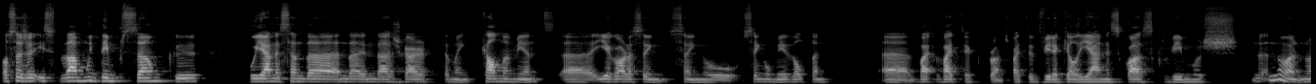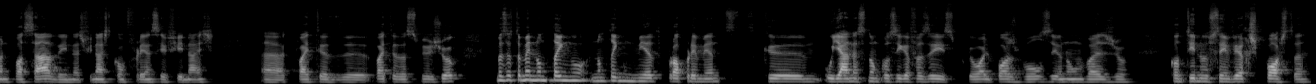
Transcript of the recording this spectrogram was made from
Ou seja, isso dá muita impressão que o Giannis anda, anda, anda a jogar também calmamente uh, e agora sem, sem, o, sem o Middleton uh, vai, vai, ter que pronto, vai ter de vir aquele Giannis quase que vimos no, no, ano passado e nas finais de conferência e finais uh, que vai ter, de, vai ter de assumir o jogo. Mas eu também não tenho, não tenho medo propriamente de que o Giannis não consiga fazer isso, porque eu olho para os Bulls e eu não vejo, continuo sem ver resposta,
